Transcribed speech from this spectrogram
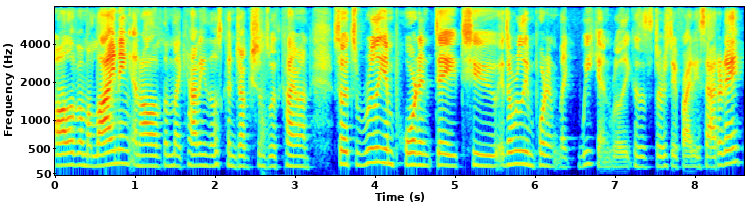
All of them aligning and all of them like having those conjunctions with Chiron. So it's a really important day to, it's a really important like weekend really because it's Thursday, Friday, Saturday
